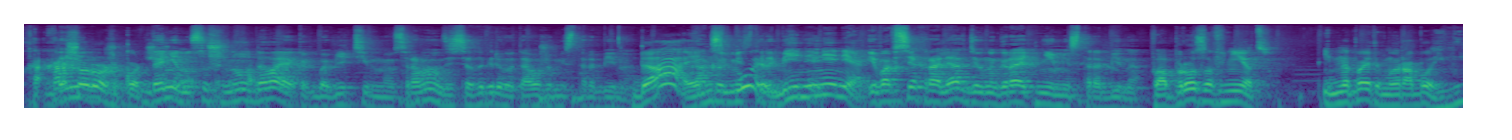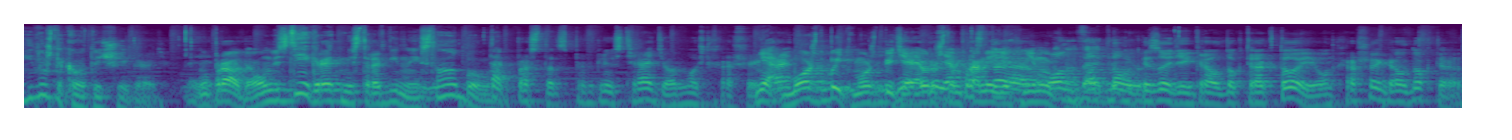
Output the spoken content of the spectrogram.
хорошо да, рожи не- корчит. Да не, ну слушай, ну давай как бы объективно. Все равно он здесь отыгрывает того же мистера Бина. Да, я не Как спорю. мистер Бин, Не-не-не. И во всех ролях, где он играет не мистера Бина. Вопросов нет. Именно поэтому и работает. Ему не нужно кого-то еще играть. Ну, правда, он везде играет мистера Бина, и слава богу. Так, просто справедливости ради, он может хорошо Нет, играть. может быть, может быть. Я, говорю, что в просто- комедиях не нужно. Он да, в одном делать. эпизоде играл доктора Кто, и он хорошо играл доктора.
